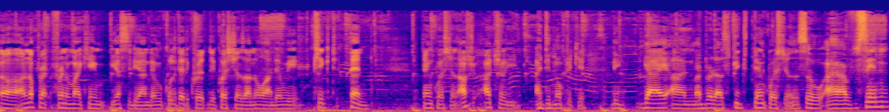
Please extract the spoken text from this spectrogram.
uh, another fri- friend of mine came yesterday, and then we collected the, the questions and all, and then we picked 10, 10 questions. Actually, actually, I did not pick it. The guy and my brothers picked 10 questions. So I have seen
